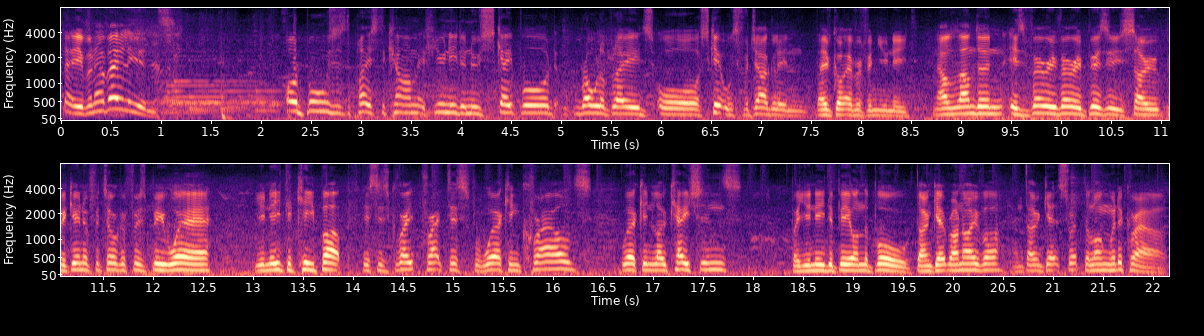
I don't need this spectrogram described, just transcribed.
They even have aliens. Oddballs is the place to come if you need a new skateboard, rollerblades or skittles for juggling. They've got everything you need. Now London is very, very busy, so beginner photographers beware. You need to keep up. This is great practice for working crowds, working locations, but you need to be on the ball. Don't get run over and don't get swept along with the crowd.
